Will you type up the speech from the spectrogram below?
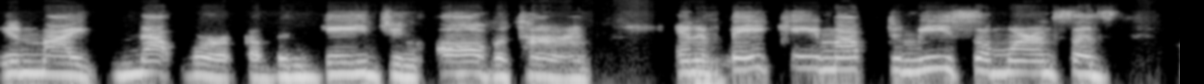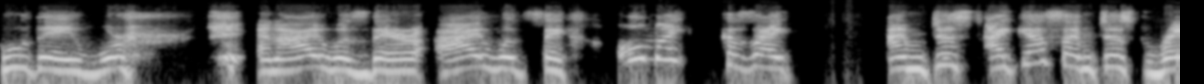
in my network of engaging all the time, and if mm. they came up to me somewhere and says who they were, and I was there, I would say, "Oh my," because I. I'm just, I guess I'm just ra-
